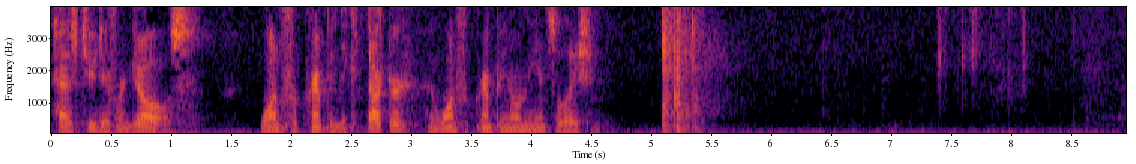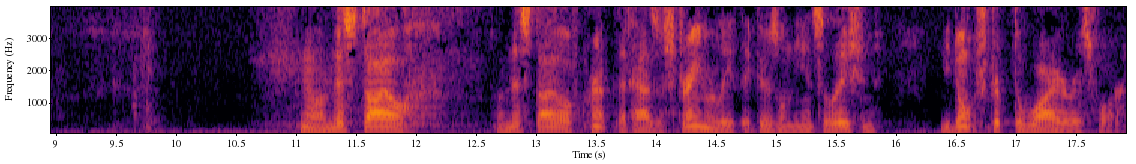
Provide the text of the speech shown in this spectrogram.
has two different jaws one for crimping the conductor and one for crimping on the insulation. Now on this style, on this style of crimp that has a strain relief that goes on the insulation, you don't strip the wire as far.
